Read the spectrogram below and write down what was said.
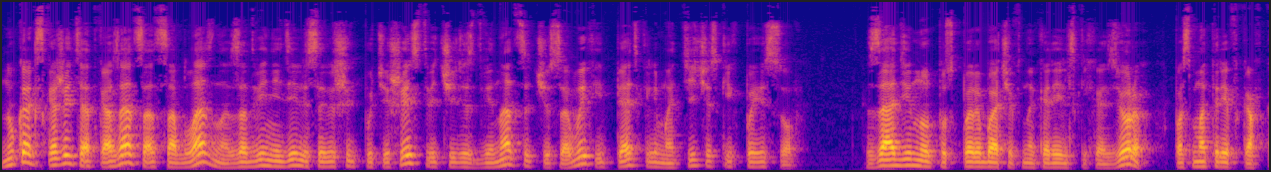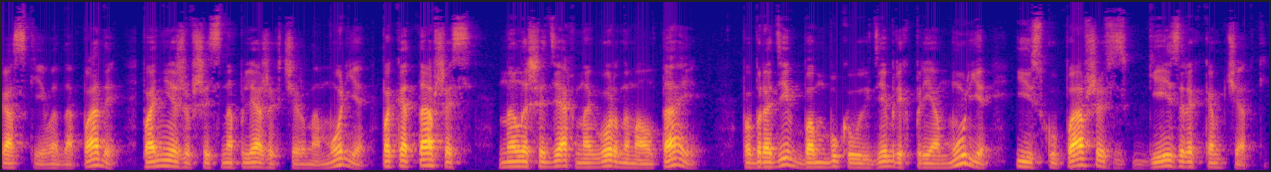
Ну как, скажите, отказаться от соблазна за две недели совершить путешествие через 12 часовых и 5 климатических поясов? За один отпуск порыбачив на Карельских озерах, посмотрев Кавказские водопады, понежившись на пляжах Черноморья, покатавшись на лошадях на горном Алтае, побродив в бамбуковых дебрях Приамурья и искупавшись в гейзерах Камчатки.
